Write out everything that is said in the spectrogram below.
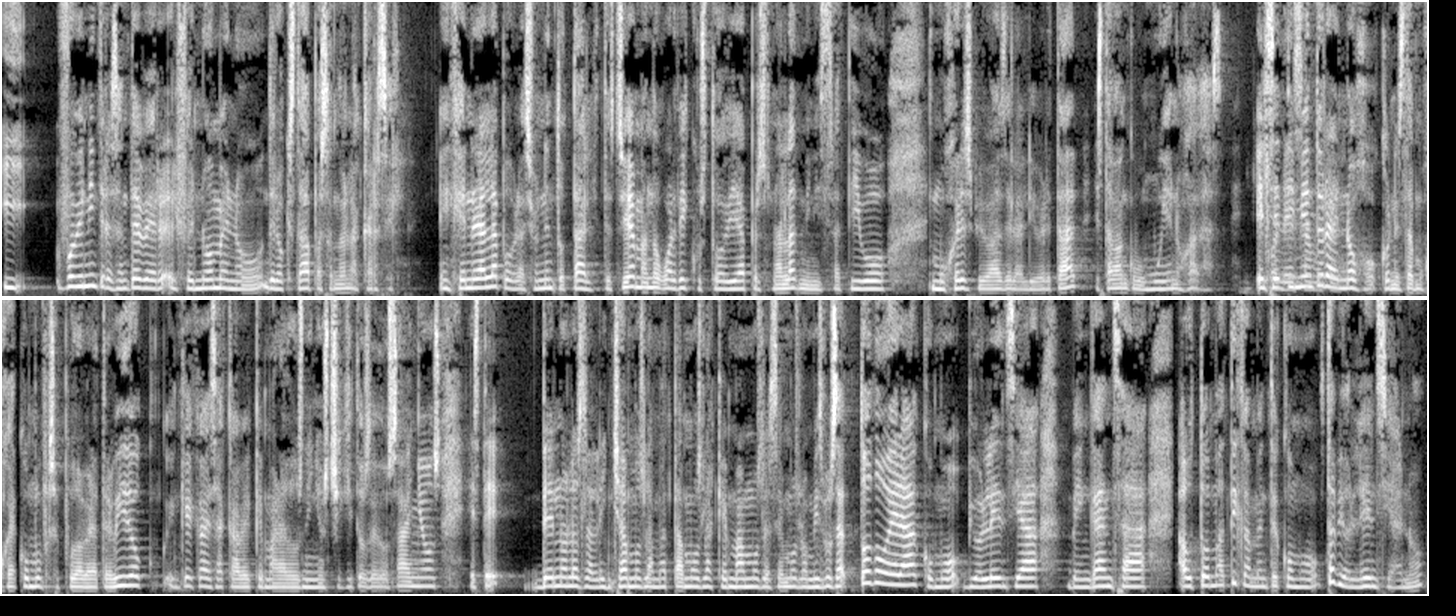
Y fue bien interesante ver el fenómeno de lo que estaba pasando en la cárcel en general la población en total, te estoy llamando guardia y custodia, personal administrativo, mujeres privadas de la libertad, estaban como muy enojadas. El sentimiento era enojo con esta mujer. ¿Cómo se pudo haber atrevido? ¿En qué cabeza cabe quemar a dos niños chiquitos de dos años? Este, dénolas, la linchamos, la matamos, la quemamos, le hacemos lo mismo. O sea, todo era como violencia, venganza, automáticamente como esta violencia, ¿no?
